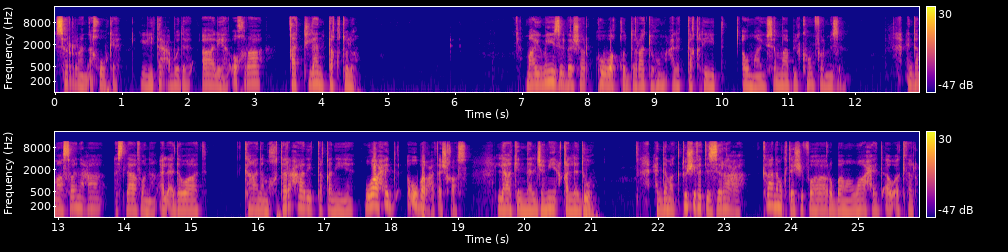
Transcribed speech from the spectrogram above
سرا أخوك لتعبد آلهة أخرى قتلا تقتله. ما يميز البشر هو قدرتهم على التقليد أو ما يسمى بالكونفورميزم عندما صنع أسلافنا الأدوات كان مخترع هذه التقنية واحد أو بضعة أشخاص لكن الجميع قلدوه. عندما اكتشفت الزراعة كان مكتشفها ربما واحد أو أكثر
